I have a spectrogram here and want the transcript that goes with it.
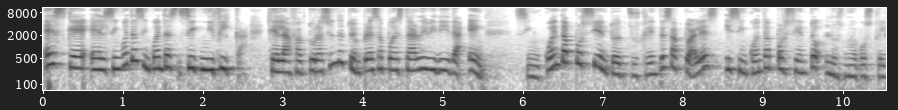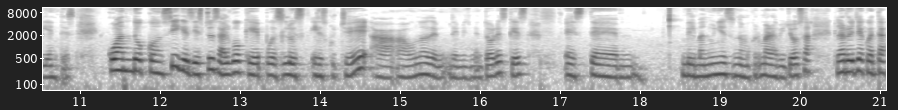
Es que el 50-50 significa que la facturación de tu empresa puede estar dividida en 50% de tus clientes actuales y 50% los nuevos clientes. Cuando consigues, y esto es algo que pues lo escuché a, uno de, de mis mentores, que es este Vilma Núñez es una mujer maravillosa. Claro, ella cuenta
